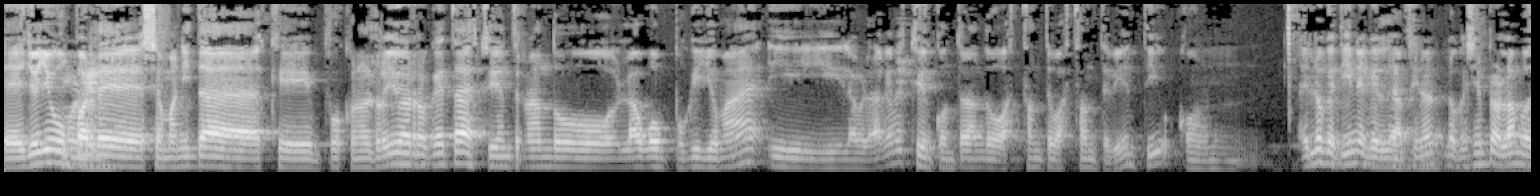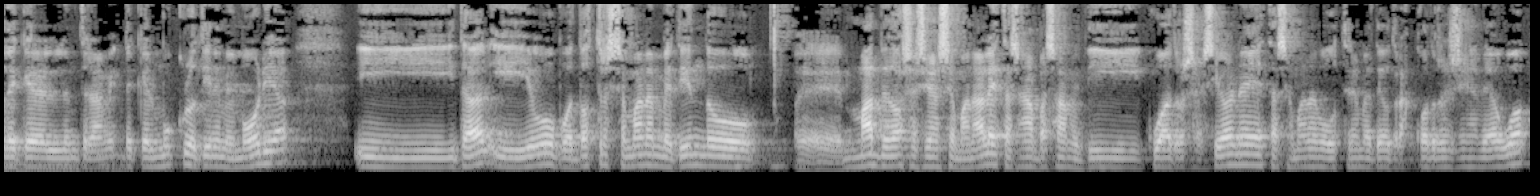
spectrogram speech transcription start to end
Eh, yo llevo un par de semanitas que, pues con el rollo de Roquetas estoy entrenando el agua un poquillo más y la verdad que me estoy encontrando bastante, bastante bien, tío. Con... Es lo que tiene, que al final, lo que siempre hablamos de que el entrenamiento, de que el músculo tiene memoria y, tal, y llevo pues dos, tres semanas metiendo eh, más de dos sesiones semanales. Esta semana pasada metí cuatro sesiones, esta semana me gustaría meter otras cuatro sesiones de agua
